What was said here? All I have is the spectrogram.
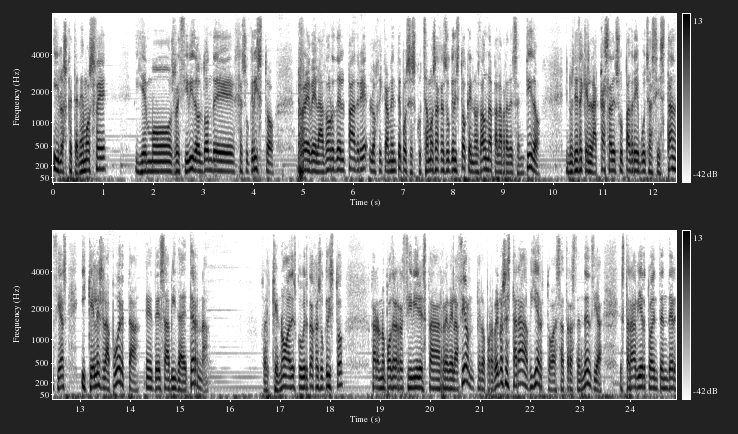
Y los que tenemos fe, y hemos recibido el don de Jesucristo, revelador del Padre, lógicamente pues escuchamos a Jesucristo que nos da una palabra de sentido y nos dice que en la casa de su Padre hay muchas instancias y que Él es la puerta eh, de esa vida eterna. El que no ha descubierto a Jesucristo, claro, no podrá recibir esta revelación, pero por lo menos estará abierto a esa trascendencia, estará abierto a entender,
